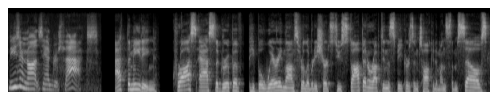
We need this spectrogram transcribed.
These are not Zander's facts. At the meeting, Cross asked a group of people wearing Moms for Liberty shirts to stop interrupting the speakers and talking amongst themselves,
